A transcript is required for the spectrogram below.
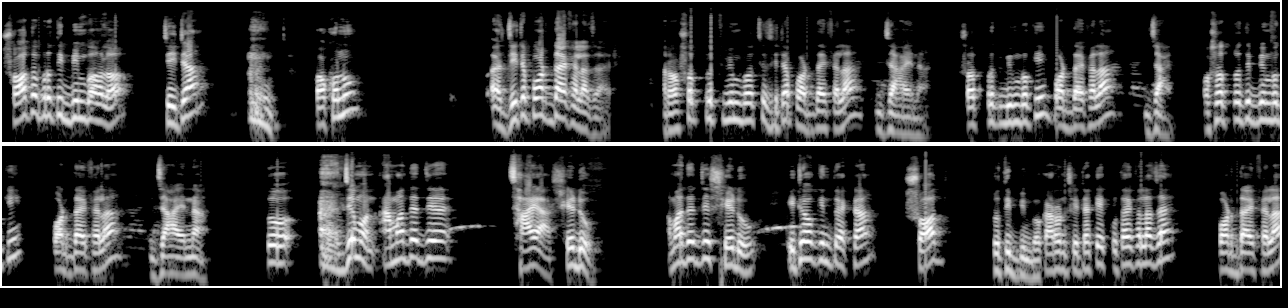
সৎ প্রতিবিম্ব হলো যেটা কখনো যেটা পর্দায় ফেলা যায়। আর অসৎ প্রতিবিম্ব হচ্ছে যেটা পর্দায় ফেলা যায় না। সৎ প্রতিবিম্ব কি? পর্দায় ফেলা যায়। অসৎ প্রতিবিম্ব কি? পর্দায় ফেলা যায় না। তো যেমন আমাদের যে ছায়া শেডো আমাদের যে শেডো এটাও কিন্তু একটা সৎ প্রতিবিম্ব, কারণ সেটাকে কোথায় ফেলা যায়? পর্দায় ফেলা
